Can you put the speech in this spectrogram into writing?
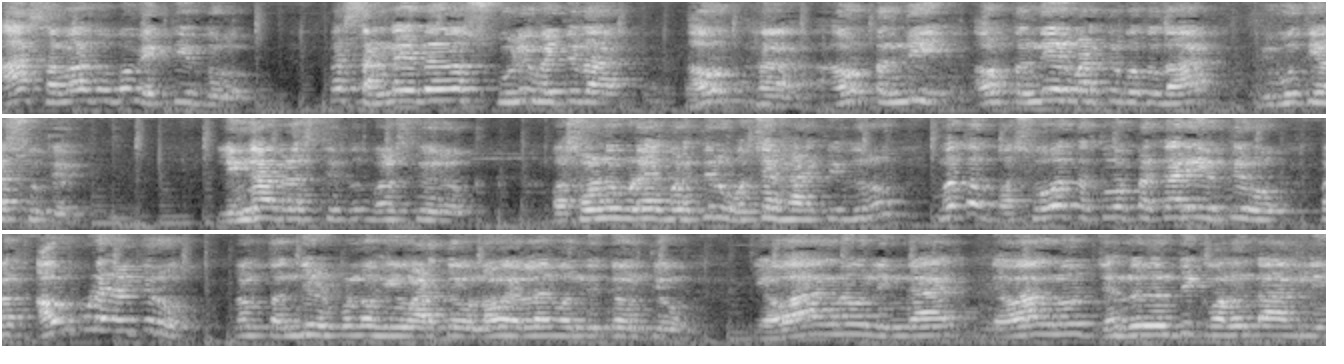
ಆ, ಸಮಾಜ ಒಬ್ಬ ವ್ಯಕ್ತಿ ಇದ್ರು ಸಣ್ಣ ಇದ್ದಾಗ ಸ್ಕೂಲಿಗೆ ಹೋಯ್ತಿದ ಅವ್ರ ಅವ್ರ ತಂದಿ ಅವ್ರ ತಂದಿ ಏನ್ ಮಾಡ್ತಿರ್ ಗೊತ್ತದ? ವಿಭೂತಿ ಹಸ್ಕೊತಿರು ಲಿಂಗ ಬೆಳೆಸ್ತಿದ್ರು ಬಳಸ್ತಿದ್ರು. ಬಸವಣ್ಣ ಗುಡಿಯಾಗ ಬರ್ತಿರು? ವಚನ ಹಾಡ್ತಿದ್ರು. ಮತ್ತ ಬಸವ ತತ್ವ ಪ್ರಕಾರ ಇರ್ತಿರು. ಮತ್ತೆ ಅವ್ರು ಕೂಡ ಹೇಳ್ತಿರು, ನಮ್ ತಂದೆ ಹಿಡ್ಕೊಂಡು ನಾವು ಹಿಂಗ್ ಮಾಡ್ತೇವೆ, ನಾವ್ ಎಲ್ಲ ಬಂದಿದ್ದೇವೆ ಅಂತೀವಿ. ಯಾವಾಗ ನಾವು ಲಿಂಗ, ಯಾವಾಗ ನಾವು ಜನದಂತಿ ಕೊಲಂದ ಆಗ್ಲಿ,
